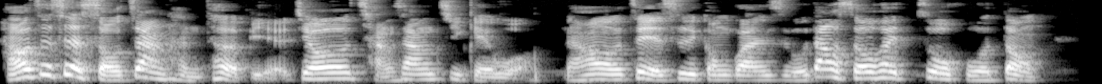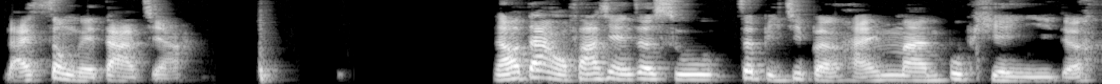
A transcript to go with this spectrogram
好，这次手账很特别，就厂商寄给我，然后这也是公关书，我到时候会做活动来送给大家。然后，但我发现这书这笔记本还蛮不便宜的，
